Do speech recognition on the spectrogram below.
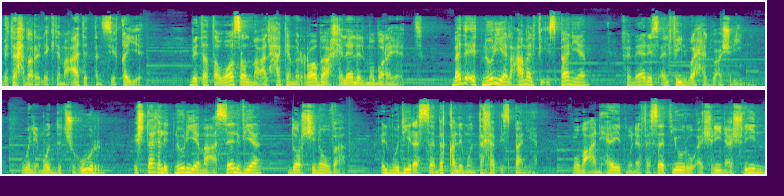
بتحضر الاجتماعات التنسيقية. بتتواصل مع الحكم الرابع خلال المباريات. بدأت نوريا العمل في إسبانيا في مارس 2021 ولمدة شهور اشتغلت نوريا مع سيلفيا دورشينوفا المديرة السابقة لمنتخب إسبانيا. ومع نهاية منافسات يورو 2020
